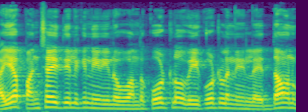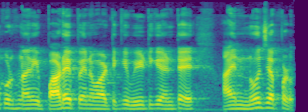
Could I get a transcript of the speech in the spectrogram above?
అయ్యా పంచాయతీలకి నేను ఇలా వంద కోట్లు వెయ్యి కోట్లు నేను ఇలా ఇద్దాం అనుకుంటున్నాను ఈ పాడైపోయిన వాటికి వీటికి అంటే ఆయన నో చెప్పడు.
